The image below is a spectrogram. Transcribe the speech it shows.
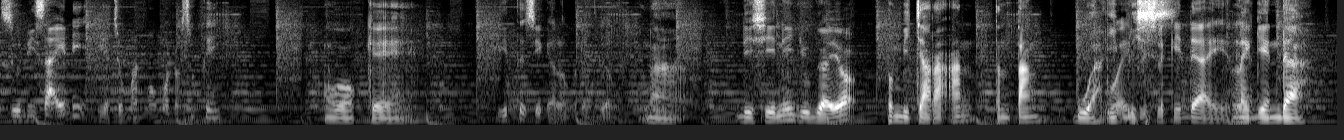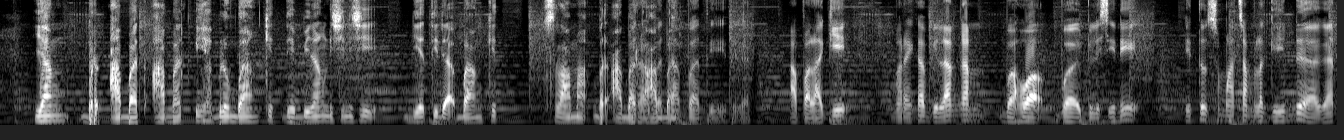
Zunisa ini ya cuman Momonosuke. Oke. Gitu sih kalau menurut gue. Nah, di sini juga yo pembicaraan tentang buah, Wah, iblis, legenda ya. legenda yang berabad-abad iya belum bangkit. Dia bilang di sini sih dia tidak bangkit selama berabad-abad. berabad-abad gitu kan. Apalagi mereka bilang kan bahwa buah iblis ini itu semacam legenda kan.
